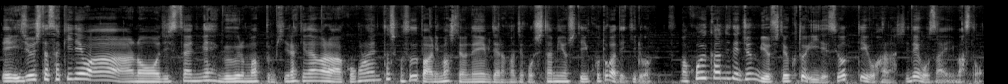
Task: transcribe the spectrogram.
で、移住した先では、あの、実際にね、Google マップ開きながら、ここら辺確かスーパーありましたよね、みたいな感じでこう下見をしていくことができるわけです。まあ、こういう感じで準備をしておくといいですよっていうお話でございますと。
